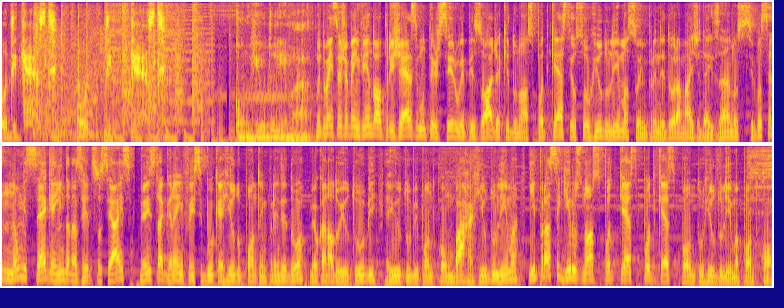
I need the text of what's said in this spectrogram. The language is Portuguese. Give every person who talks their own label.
Speaker 1: Podcast. Podcast. Com Rio do Lima.
Speaker 2: Muito bem, seja bem-vindo ao 33º episódio aqui do nosso podcast. Eu sou Rio do Lima, sou empreendedor há mais de 10 anos. Se você não me segue ainda nas redes sociais, meu Instagram e Facebook é rio.empreendedor, meu canal do YouTube é youtube.com barra Rio do Lima e para seguir os nossos podcasts, podcast.riodolima.com.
